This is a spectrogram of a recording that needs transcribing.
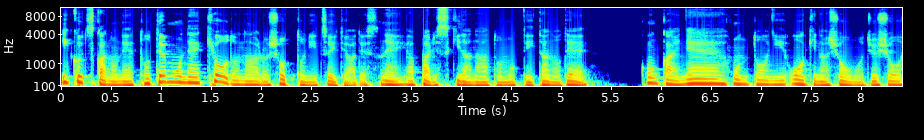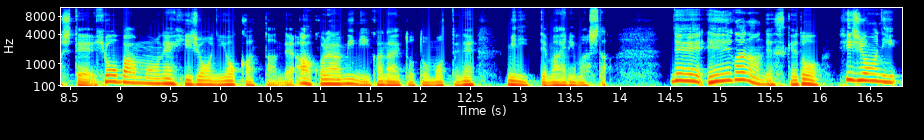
いくつかのね、とてもね、強度のあるショットについてはですね、やっぱり好きだなと思っていたので、今回ね、本当に大きな賞も受賞して、評判もね、非常に良かったんで、あ、これは見に行かないとと思ってね、見に行ってまいりました。で、映画なんですけど、非常に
